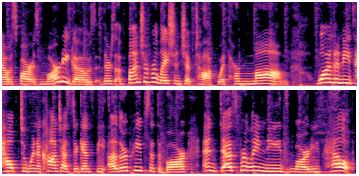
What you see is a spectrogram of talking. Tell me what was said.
Now, as far as Marti goes, there's a bunch of relationship talk with her mom. Wanda needs help to win a contest against the other peeps at the bar and desperately needs Marti's help.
